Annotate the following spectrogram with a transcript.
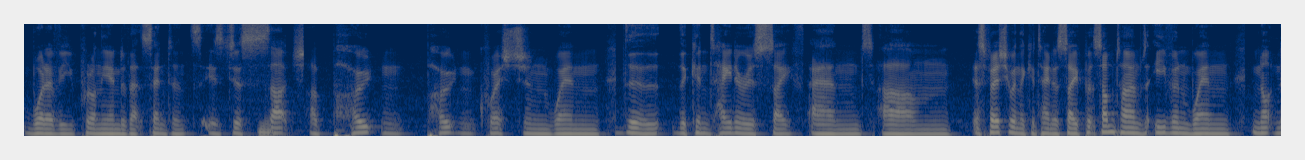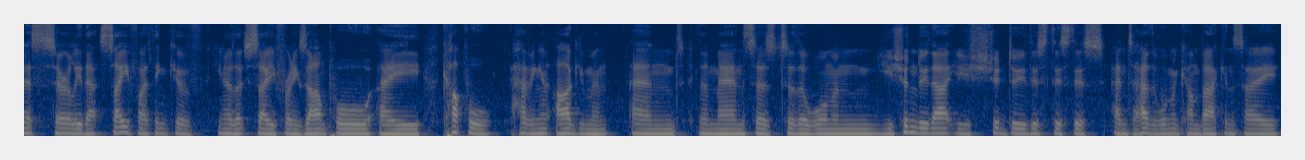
whatever you put on the end of that sentence is just Mm. such a potent potent question when the the container is safe and um especially when the container's safe but sometimes even when not necessarily that safe i think of you know let's say for an example a couple having an argument and the man says to the woman, You shouldn't do that, you should do this, this, this. And to have the woman come back and say,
